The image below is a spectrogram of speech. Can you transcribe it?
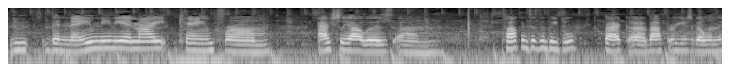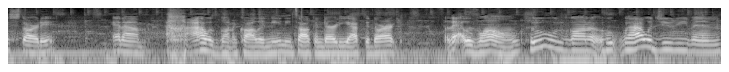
the name Nene at Night came from actually I was um, talking to some people back uh, about three years ago when this started, and um, I was gonna call it Nene talking dirty after dark. That was long. Who's gonna? Who? How would you even?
